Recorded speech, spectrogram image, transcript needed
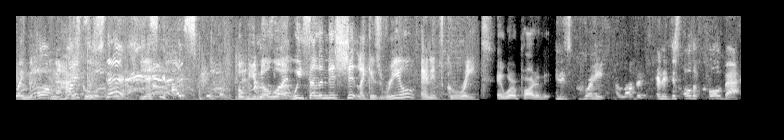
like In the- off in the high school. stairs. Yeah. high school. But you know what? like- We selling this shit like it's real and it's great. And we're a part of it. And it's great. I love it. And it just all the callback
